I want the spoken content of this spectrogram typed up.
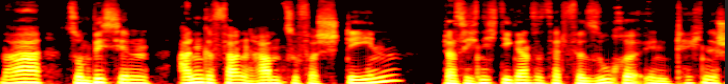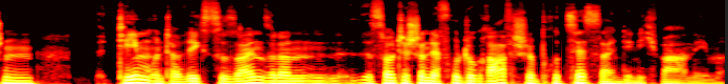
na, so ein bisschen angefangen haben zu verstehen, dass ich nicht die ganze Zeit versuche, in technischen Themen unterwegs zu sein, sondern es sollte schon der fotografische Prozess sein, den ich wahrnehme.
